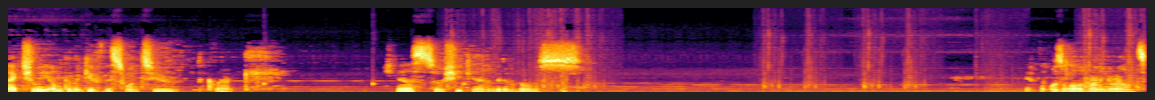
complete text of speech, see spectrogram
Actually, I'm gonna give this one to the clerk. Just so she can have a bit of bonus. Yeah, that was a lot of running around.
